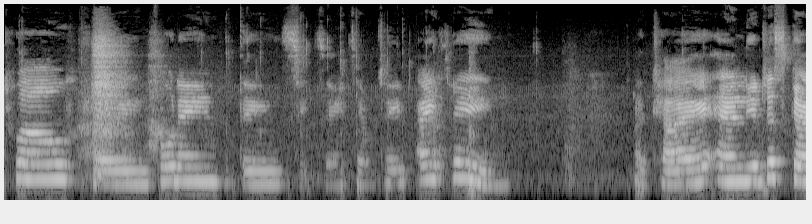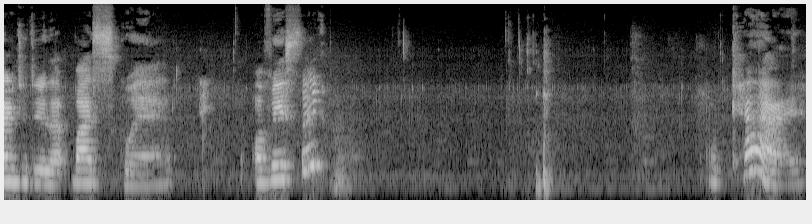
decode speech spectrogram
12, 13, 14, 15, 16, 17, 18. Okay, and you're just going to do that by square, obviously. Okay.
